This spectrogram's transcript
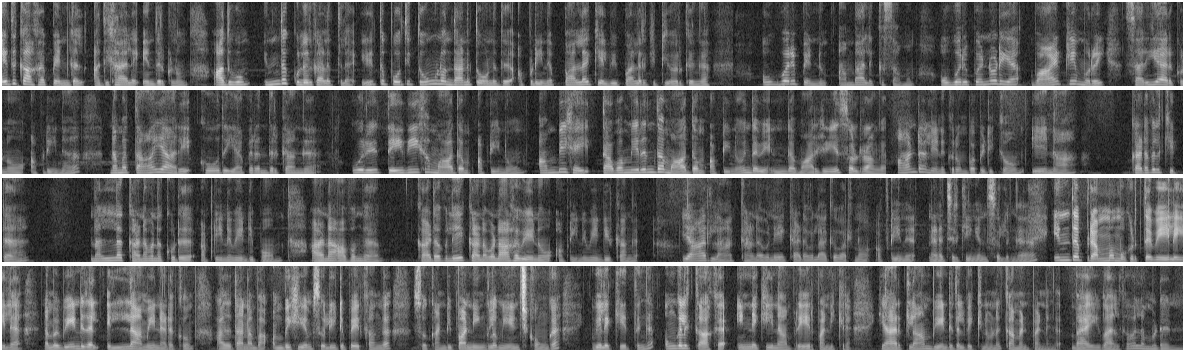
எதுக்காக பெண்கள் அதிகாலை எந்திருக்கணும்? அதுவும் இந்த குளிர்காலத்தில் இழுத்து போத்தி தூங்கணும் தானே தோணுது அப்படின்னு பல கேள்வி பலர்கிட்டயும் இருக்குங்க. ஒவ்வொரு பெண்ணும் அம்பாளுக்கு சமம். ஒவ்வொரு பெண்ணுடைய வாழ்க்கை முறை சரியாக இருக்கணும் அப்படின்னு நம்ம தாயாரே கோதையாக பிறந்திருக்காங்க. ஒரு தெய்வீக மாதம் அப்படின்னும் அம்பிகை தவம் இருந்த மாதம் அப்படின்னும் இந்த இந்த மார்கழியை சொல்கிறாங்க ஆண்டாள் எனக்கு ரொம்ப பிடிக்கும். ஏன்னா கடவுள்கிட்ட நல்ல கணவனை கொடு அப்படின்னு வேண்டிப்போம். ஆனால் அவங்க கடவுளே கணவனாக வேணும் அப்படின்னு வேண்டியிருக்காங்க. யாரெல்லாம் கணவனே கடவுளாக வரணும் அப்படின்னு நினச்சிருக்கீங்கன்னு சொல்லுங்கள் இந்த பிரம்ம முகூர்த்த வேலையில் நம்ம வேண்டுதல் எல்லாமே நடக்கும். அதை தான் நம்ம அம்பிகையும் சொல்லிட்டு போயிருக்காங்க. ஸோ கண்டிப்பாக நீங்களும் ஏஞ்சிக்கோங்க. விலக்கேற்றுங்க உங்களுக்காக இன்றைக்கி நான் ப்ரேயர் பண்ணிக்கிறேன். யாருக்கெல்லாம் வேண்டுதல் வைக்கணும்னு கமெண்ட் பண்ணுங்கள் பாய் வாழ்க வளமுடன்.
